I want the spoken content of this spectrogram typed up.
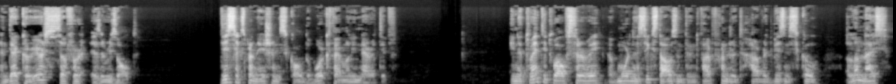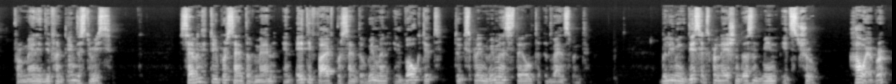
and their careers suffer as a result. This explanation is called the work-family narrative. In a 2012 survey of more than 6,500 Harvard Business School alumni from many different industries, 73% of men and 85% of women invoked it to explain women's stealth advancement. Believing this explanation doesn't mean it's true. However,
